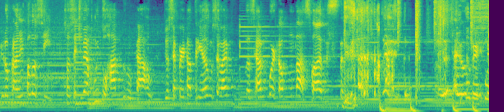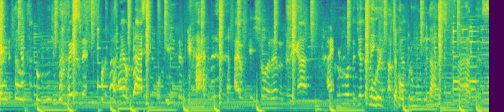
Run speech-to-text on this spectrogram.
Virou pra mim e falou assim: se você estiver muito rápido no carro e você apertar triângulo, você vai. Você abre o portal pro mundo das fadas. Aí eu meio Aí eu caí pouquinho, tá ligado? Aí eu fiquei chorando, tá ligado? Aí no outro dia também. Portal tava... pro mundo das fadas.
